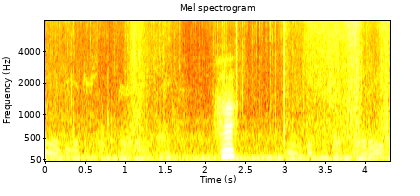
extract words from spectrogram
You need to get yourself a pair of these, right? Huh? You need to get yourself a pair of these.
